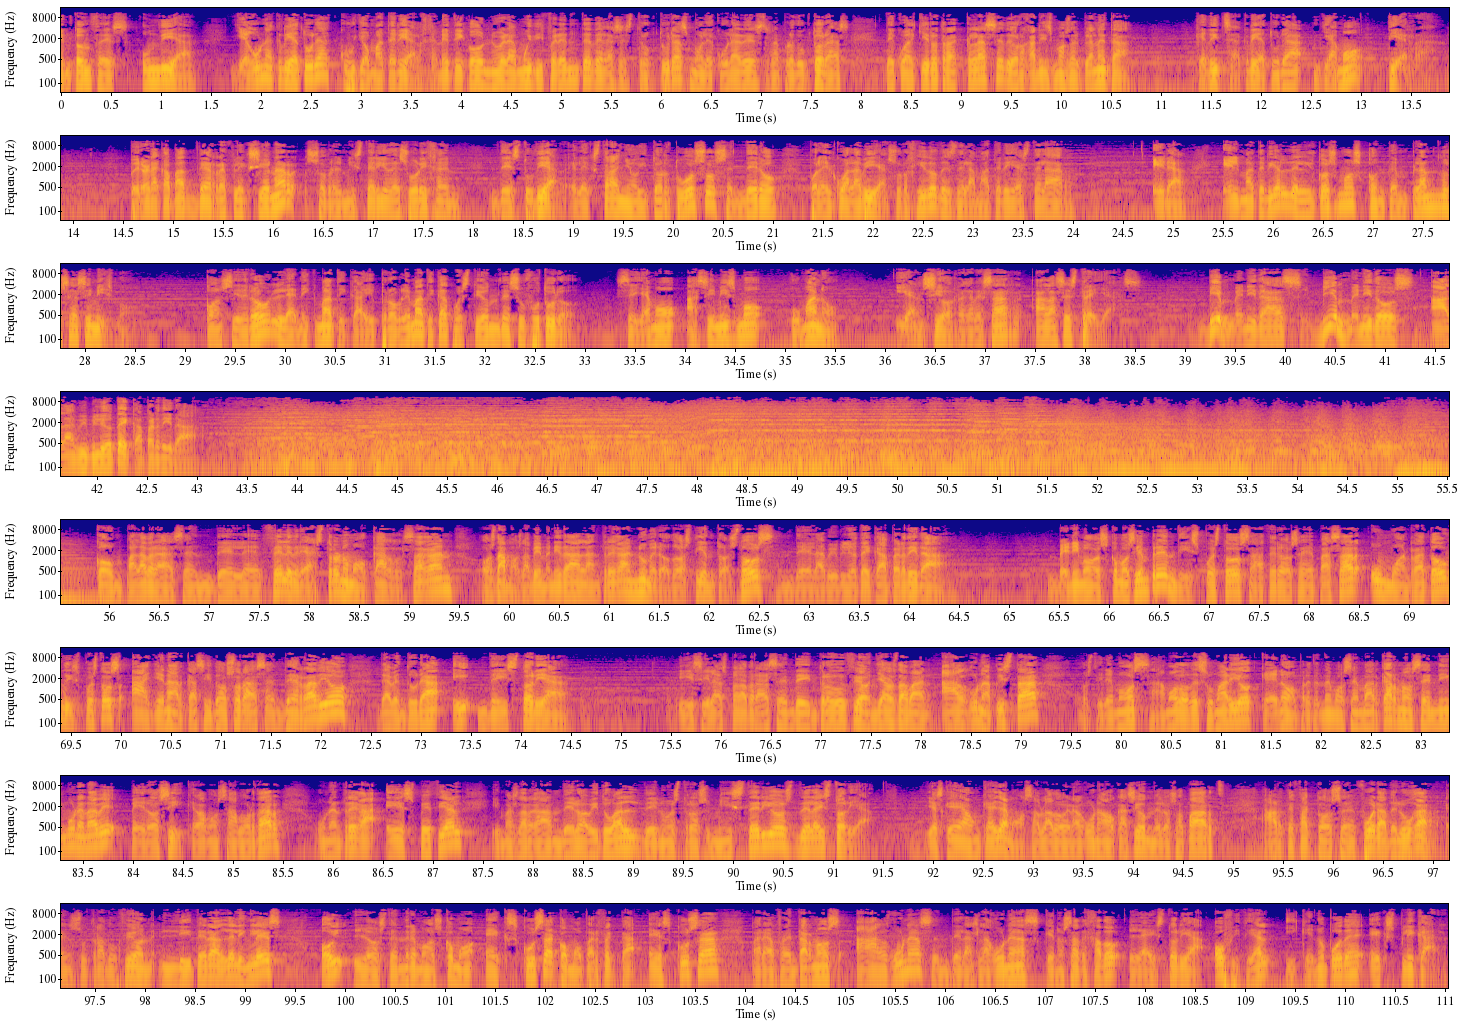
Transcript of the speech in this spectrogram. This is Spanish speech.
Entonces, un día, llegó una criatura cuyo material genético no era muy diferente de las estructuras moleculares reproductoras de cualquier otra clase de organismos del planeta, que dicha criatura llamó Tierra. Pero era capaz de reflexionar sobre el misterio de su origen, de estudiar el extraño y tortuoso sendero por el cual había surgido desde la materia estelar. Era el material del cosmos contemplándose a sí mismo consideró la enigmática y problemática cuestión de su futuro. Se llamó a sí mismo humano y ansió regresar a las estrellas. Bienvenidas, bienvenidos a la Biblioteca Perdida. Con palabras del célebre astrónomo Carl Sagan, os damos la bienvenida a la entrega número 202 de la Biblioteca Perdida. Venimos, como siempre, dispuestos a haceros eh, pasar un buen rato, dispuestos a llenar casi dos horas de radio, de aventura y de historia. Y si las palabras de introducción ya os daban alguna pista, os diremos a modo de sumario que no pretendemos embarcarnos en ninguna nave, pero sí que vamos a abordar una entrega especial y más larga de lo habitual de nuestros misterios de la historia. Y es que aunque hayamos hablado en alguna ocasión de los OPARTs, artefactos fuera de lugar en su traducción literal del inglés, Hoy los tendremos como excusa, como perfecta excusa, para enfrentarnos a algunas de las lagunas que nos ha dejado la historia oficial y que no puede explicar.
